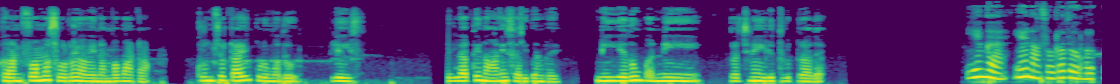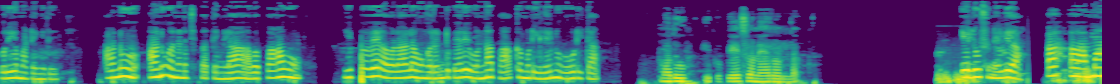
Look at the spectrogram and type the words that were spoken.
கன்ஃபார்மா சொல்றேன் அவன் நம்ப மாட்டான். கொஞ்சம் டைம் கொடு மது ப்ளீஸ் எல்லாத்தையும் நானே சரி பண்றேன். நீ எதுவும் பண்ணி பிரச்சனையை இழுத்து விட்டுறாத. ஏங்க ஏன் நான் சொல்கிறது உங்களுக்கு புரிய மாட்டேங்குது? அனு அனுவை நினச்சி பார்த்தீங்களா அவள் பாவம். இப்போவே அவளால் உங்கள் ரெண்டு பேரையும் ஒன்றா பார்க்க முடியலன்னு ஓடிட்டா. மது இப்போ பேச நேரம் இல்லை. ஏ லூசு இல்லையா ஆ ஆ, அம்மா.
